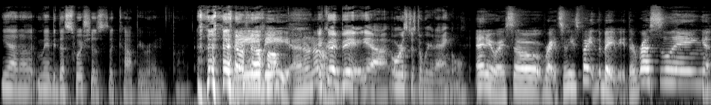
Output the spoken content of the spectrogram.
yeah, no, maybe the swish is the copyrighted part. I. Maybe. I don't know. It could be, yeah, or it's just a weird angle. Anyway, so right, so he's fighting the baby. They're wrestling. Uh,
